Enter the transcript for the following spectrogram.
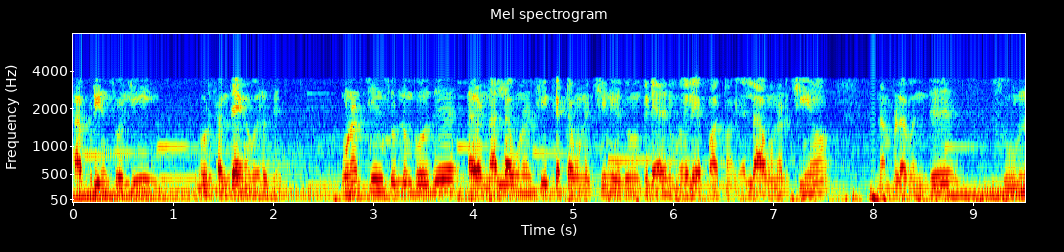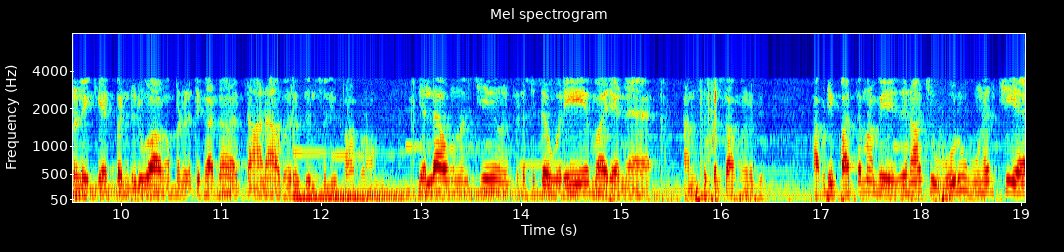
அப்படின்னு சொல்லி ஒரு சந்தேகம் வருது. உணர்ச்சின்னு சொல்லும்போது அதில் நல்ல உணர்ச்சி கெட்ட உணர்ச்சின்னு எதுவும் கிடையாதுன்னு முதலே பார்த்தோம். எல்லா உணர்ச்சியும் நம்மளை வந்து சூழ்நிலைக்கேற்ப நிர்வாகம் பண்ணுறதுக்காக தான் தானாக வருதுன்னு சொல்லி பார்க்குறோம். எல்லா உணர்ச்சியும் கிட்டத்தட்ட ஒரே மாதிரியான அம்சத்தில் தான் வருது. அப்படி பார்த்தோம்னா நம்ம எதனாச்சும் ஒரு உணர்ச்சியை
